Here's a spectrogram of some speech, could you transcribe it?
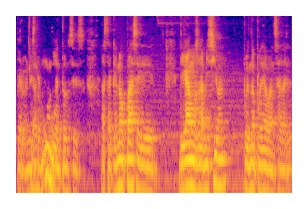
Pero en este mundo, entonces, hasta que no pase, digamos, la misión, pues no puede avanzar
